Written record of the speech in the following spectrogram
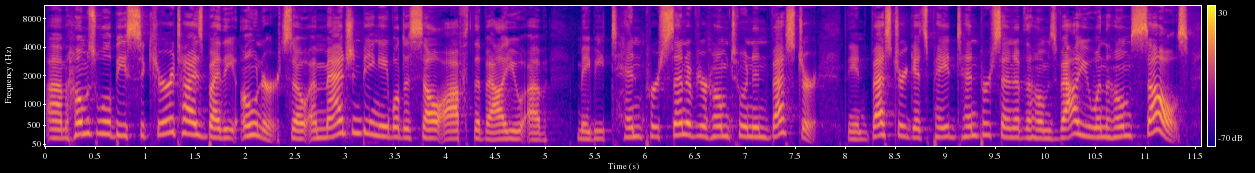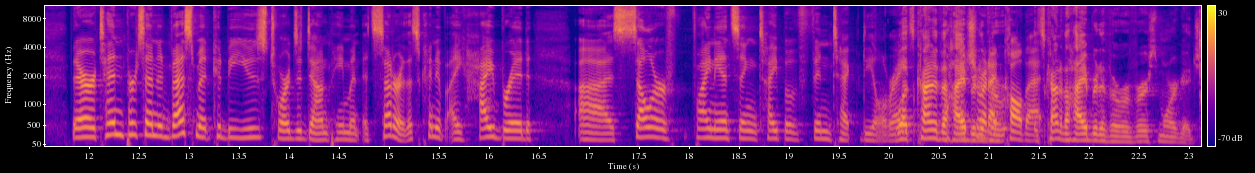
Um, homes will be securitized by the owner. So imagine being able to sell off the value of maybe 10% of your home to an investor. The investor gets paid 10% of the home's value when the home sells. Their 10% investment could be used towards a down payment, et cetera. That's kind of a hybrid uh, seller financing type of fintech deal, right? Well, it's kind of a hybrid. sure of a, call that. It's kind of a hybrid of a reverse mortgage.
